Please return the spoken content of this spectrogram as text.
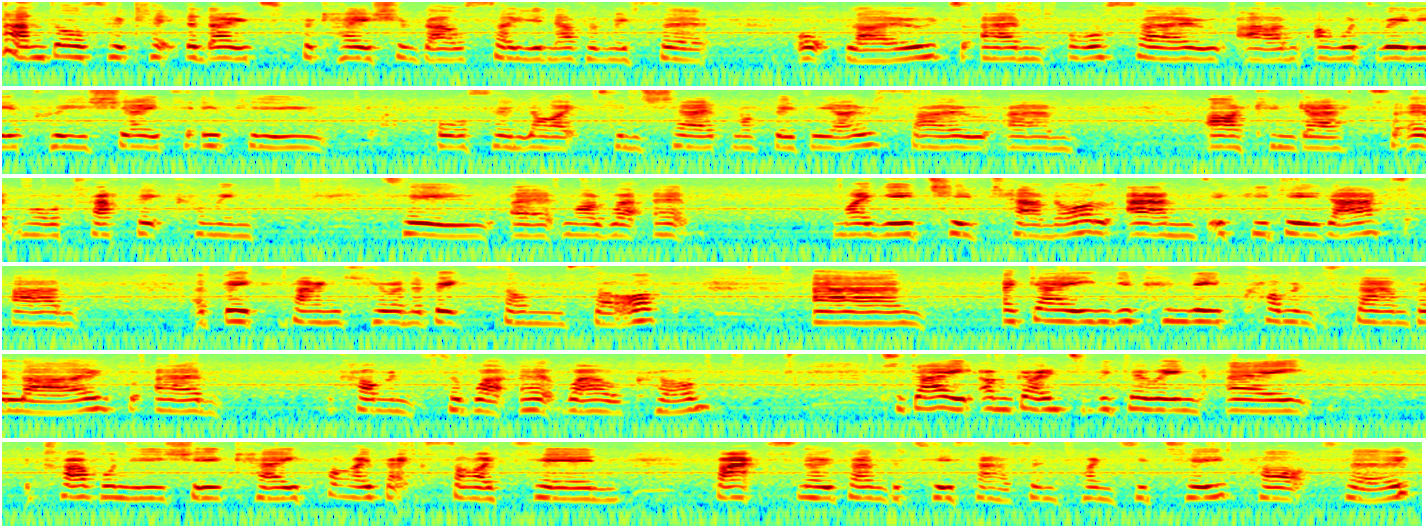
and also click the notification bell so you never miss a upload. And also um, I would really appreciate if you also liked and shared my videos so um, I can get uh, more traffic coming to uh, my uh, my YouTube channel and if you do that um, a big thank you and a big thumbs up. Um, again you can leave comments down below. Um, comments are uh, welcome. Today I'm going to be doing a Travel News UK 5 exciting facts November 2022 part 2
